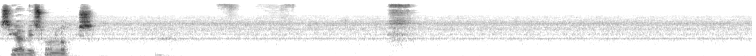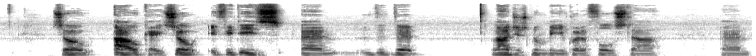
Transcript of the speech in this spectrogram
see how this one looks So, ah, okay. So if it is um, the, the largest number, you've got a full star. Um,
